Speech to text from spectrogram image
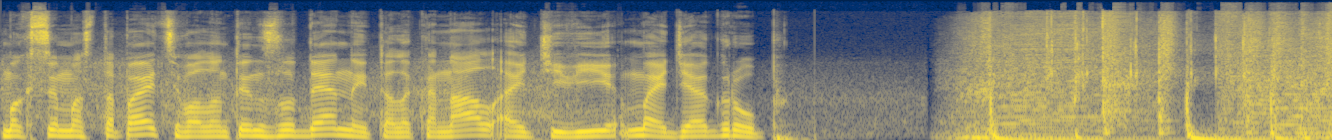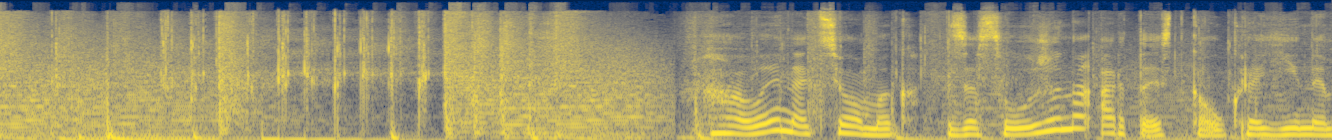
Максим Остапець, Валентин Злиденний, телеканал ITV Media Group. Галина Цьомик, заслужена артистка України.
